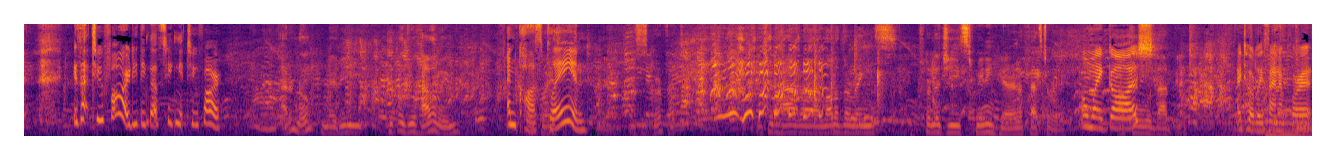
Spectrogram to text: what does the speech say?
Is that too far? Do you think that's taking it too far? I don't know. Maybe people do Halloween. And cosplay and Yeah, this is perfect. we should have uh, a Lord of the Rings trilogy screening here in a festival. oh my How gosh. cool would that be? I totally sign up for it.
